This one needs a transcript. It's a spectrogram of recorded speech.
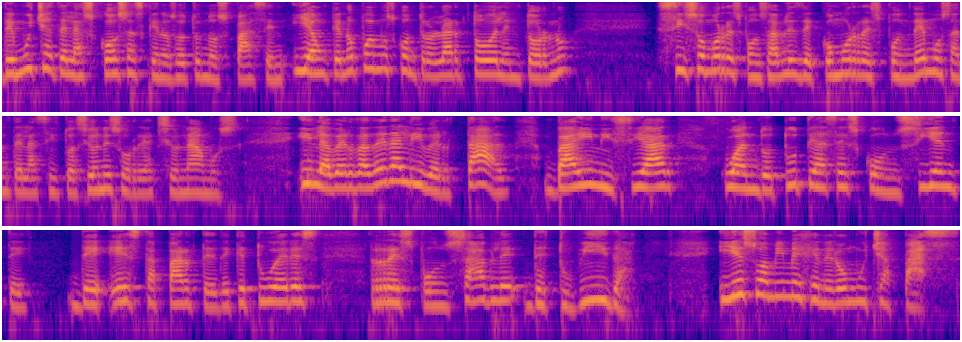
de muchas de las cosas que nosotros nos pasen. Y aunque no podemos controlar todo el entorno, sí somos responsables de cómo respondemos ante las situaciones o reaccionamos. Y la verdadera libertad va a iniciar cuando tú te haces consciente de esta parte, de que tú eres responsable de tu vida. Y eso a mí me generó mucha paz.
